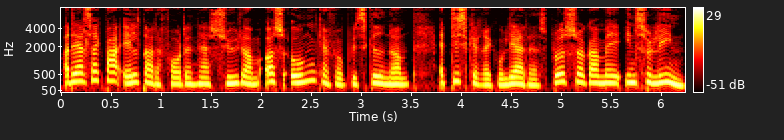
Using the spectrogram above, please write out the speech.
Og det er altså ikke bare ældre, der får den her sygdom. Også unge kan få beskeden om, at de skal regulere deres blodsukker med insulin.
